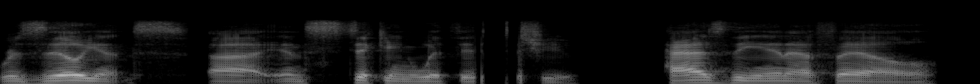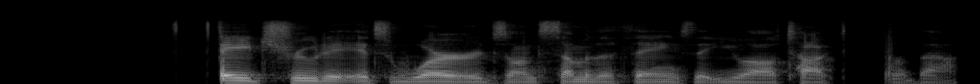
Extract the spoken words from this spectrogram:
resilience uh, in sticking with this issue? Has the NFL stayed true to its words on some of the things that you all talked about?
